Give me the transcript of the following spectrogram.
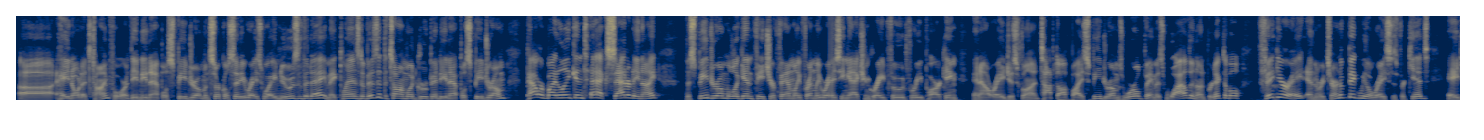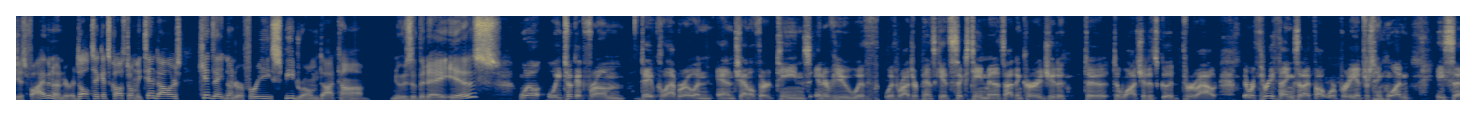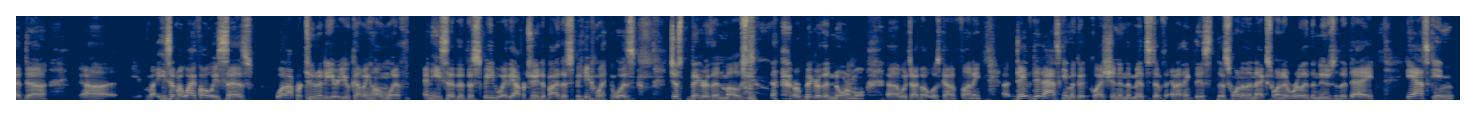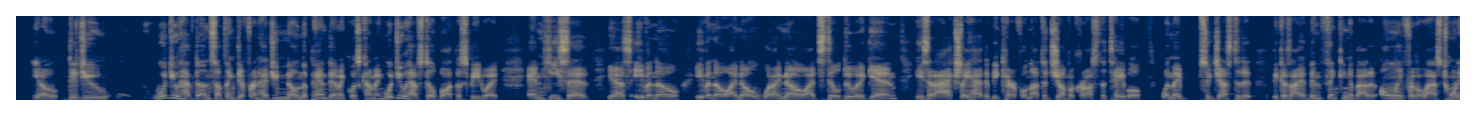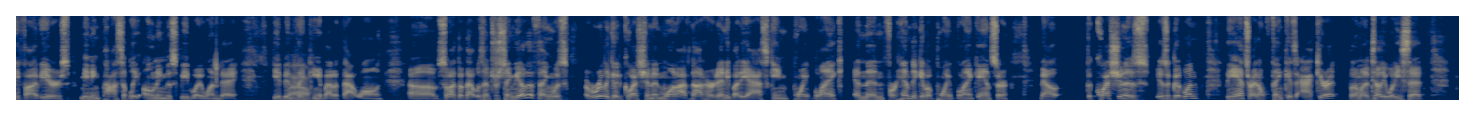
Uh, hey, you know what it's time for? The Indianapolis Speedrome and Circle City Raceway news of the day. Make plans to visit the Tom Wood Group Indianapolis Speedrome, powered by Lincoln Tech, Saturday night. The Speedrome will again feature family friendly racing action, great food, free parking, and outrageous fun. Topped off by Speedrome's world famous Wild and Unpredictable, Figure Eight, and the return of big wheel races for kids ages 5 and under. Adult tickets cost only $10. Kids 8 and under are free. Speedrome.com. News of the day is. Well, we took it from Dave Calabro and, and Channel 13's interview with, with Roger Penske. It's 16 minutes. I'd encourage you to, to, to watch it. It's good throughout. There were three things that I thought were pretty interesting. One, he said, uh, uh, he said, my wife always says, what opportunity are you coming home with? And he said that the speedway the opportunity to buy the speedway was just bigger than most or bigger than normal uh, which i thought was kind of funny. Uh, dave did ask him a good question in the midst of and i think this this one and the next one are really the news of the day. He asked him you know did you would you have done something different had you known the pandemic was coming would you have still bought the speedway and he said yes, even though even though I know what I know, I'd still do it again. He said I actually had to be careful not to jump across the table when they suggested it because I had been thinking about it only for the last 25 years, meaning possibly owning the speedway one day. He had been wow. thinking about it that long. Um, so I thought that was interesting. The other thing was a really good question, and one I've not heard anybody asking point blank, and then for him to give a point blank answer. Now, the question is is a good one. The answer I don't think is accurate, but I'm going to tell you what he said.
